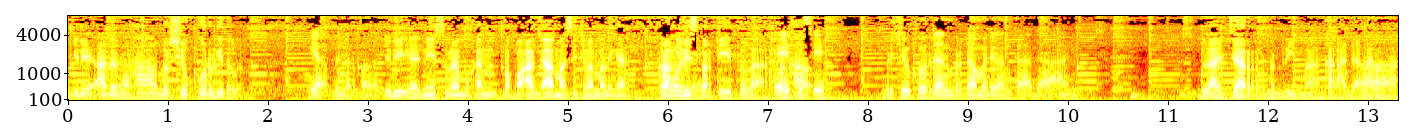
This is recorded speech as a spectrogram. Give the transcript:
Jadi ada hal-hal bersyukur gitu loh. Ya benar banget. Jadi ya ini sebenarnya bukan tokoh agama sih cuman paling nggak kurang Iya, lebih iya. seperti itulah. Ya itu sih bersyukur dan berdamai dengan keadaan belajar menerima keadaan Ah,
